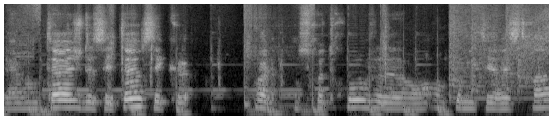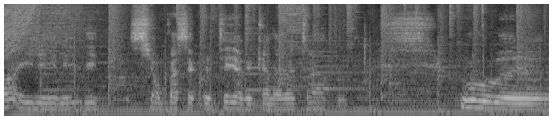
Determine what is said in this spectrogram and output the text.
l'avantage de cette table, c'est que voilà, on se retrouve euh, en, comité restreint et si on passe à côté avec un avatar ou, euh,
